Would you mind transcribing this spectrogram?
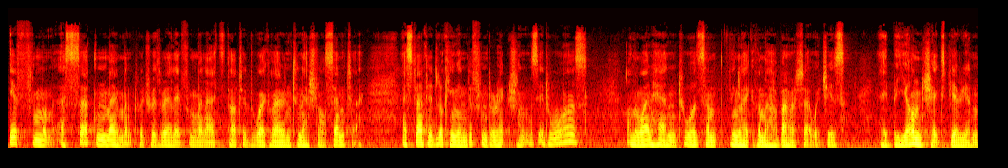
if from a certain moment, which was really from when I started the work of our international center, I started looking in different directions, it was, on the one hand, towards something like the Mahabharata, which is a beyond Shakespearean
